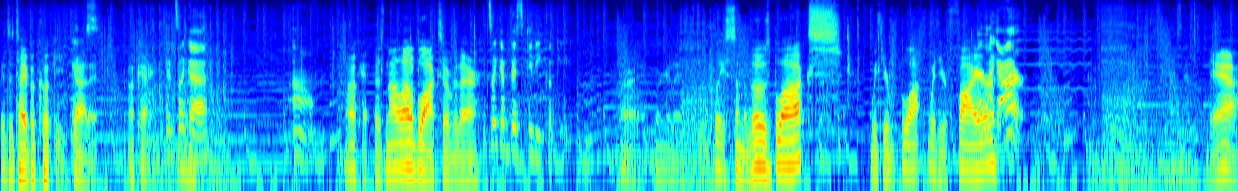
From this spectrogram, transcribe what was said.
It's a type of cookie. Got Yes. it. Okay. It's like a um Okay. There's not a lot of blocks over there. it's like a biscuity cookie. All right. We're gonna replace some of those blocks with your block with your fire. Oh, I got her! yeah.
